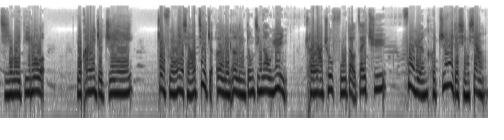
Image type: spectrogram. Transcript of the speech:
极为低落。有抗议者质疑，政府一面想要借着二零二零东京奥运传达出福岛灾区复原和治愈的形象。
